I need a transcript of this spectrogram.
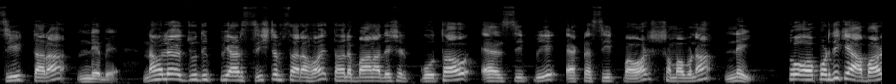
সিট তারা নেবে। না হলে যদি পিআর সিস্টেম সারা হয়, তাহলে বাংলাদেশের কোথাও এনসিপি একটা সিট পাওয়ার সম্ভাবনা নেই। তো অপরদিকে আবার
